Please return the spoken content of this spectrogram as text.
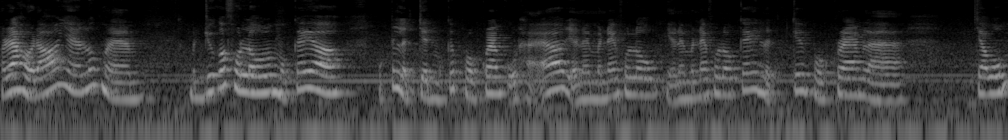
thật ra hồi đó nha lúc mà mình chưa có follow một cái ờ, một cái lịch trình một cái program cụ thể á. Dạo này mình đang follow dạo này mình đang follow cái lịch cái program là cho 4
